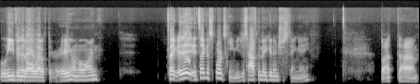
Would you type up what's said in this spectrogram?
leaving it all out there, eh, on the line. It's like it's like a sports game. You just have to make it interesting, eh? But um,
